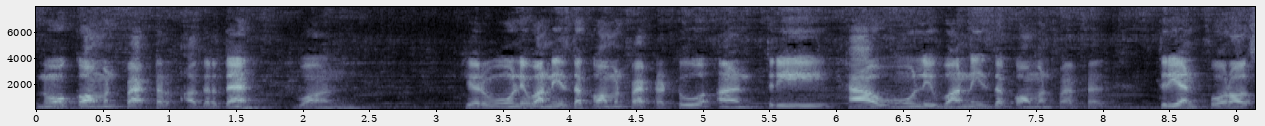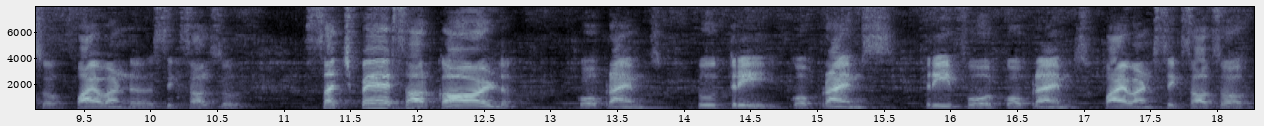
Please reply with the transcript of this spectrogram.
no common factor other than 1 here only one is the common factor. 2 and 3 have only one is the common factor. 3 and 4 also. 5 and uh, 6 also. Such pairs are called co-primes. 2 3 co-primes. 3 4 co-primes. 5 and 6 also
